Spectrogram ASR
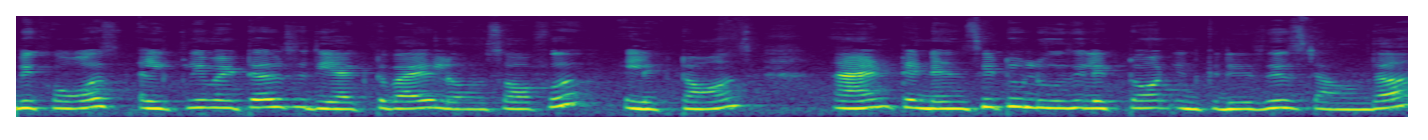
because alkali metals react by loss of electrons and tendency to lose electron increases down the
